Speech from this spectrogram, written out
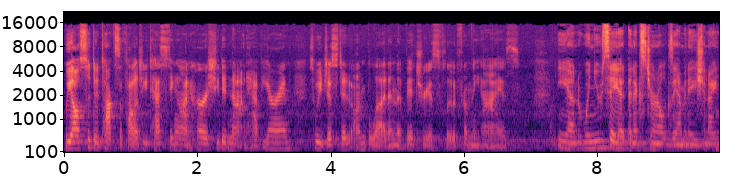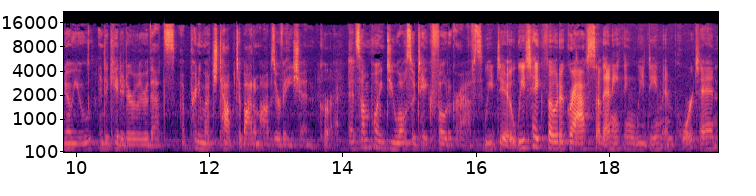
We also did toxicology testing on her. She did not have urine, so we just did it on blood and the vitreous fluid from the eyes. And when you say an external examination, I know you indicated earlier that's a pretty much top to bottom observation. Correct. At some point, do you also take photographs? We do. We take photographs of anything we deem important.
